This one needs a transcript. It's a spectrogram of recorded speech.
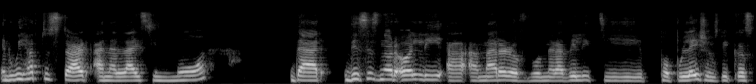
And we have to start analyzing more that this is not only a, a, matter of vulnerability populations because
